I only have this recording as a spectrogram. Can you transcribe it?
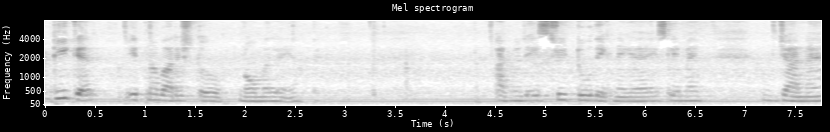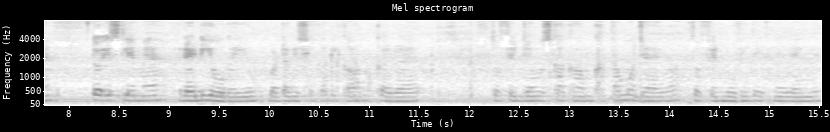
ठीक है, इतना बारिश तो नॉर्मल है यहाँ पे। आज मुझे स्ट्रीट टू देखने गया है, इसलिए मैं जाना है। तो इसलिए मैं रेडी हो गई हूँ बट इसी का भी काम कर रहा है। तो फिर जब उसका काम ख़त्म हो जाएगा तो फिर मूवी देखने जाएँगे।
